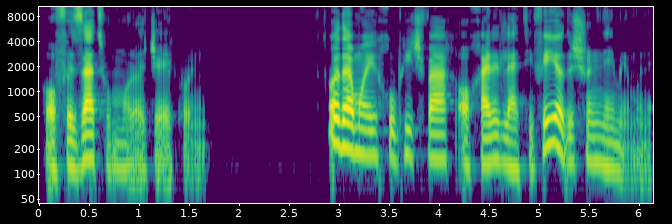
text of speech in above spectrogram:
حافظتون مراجعه کنید. آدمای خوب هیچ وقت آخر لطیفه یادشون نمیمونه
